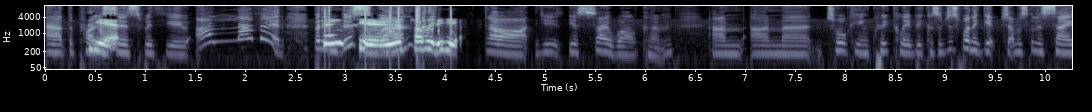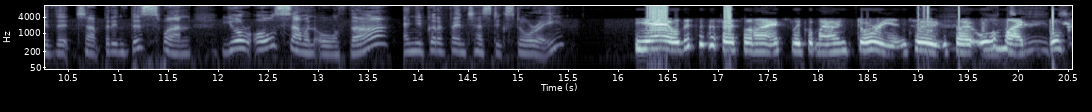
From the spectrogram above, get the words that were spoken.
uh, the process yeah. with you. I love it. But Thank in this you. one lovely to hear Oh, you, are so welcome. I'm I'm uh, talking quickly because I just want to get. I was going to say that, uh, but in this one, you're also an author and you've got a fantastic story. Yeah, well, this is the first one I actually put my own story in too. So all of my books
